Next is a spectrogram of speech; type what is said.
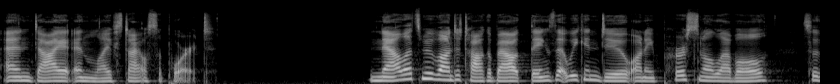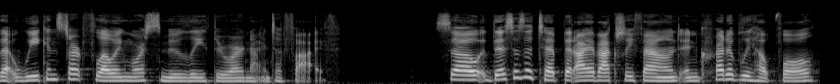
and diet and lifestyle support. Now let's move on to talk about things that we can do on a personal level so that we can start flowing more smoothly through our 9 to 5. So, this is a tip that I have actually found incredibly helpful,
